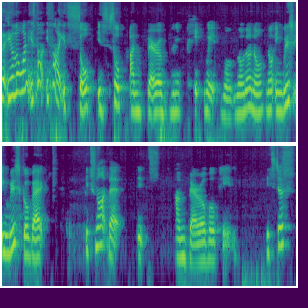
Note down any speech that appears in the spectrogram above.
the yellow one, it's not it's not like it's so it's so unbearably pain. Wait, whoa, no no no no English English go back. It's not that it's unbearable pain. It's just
